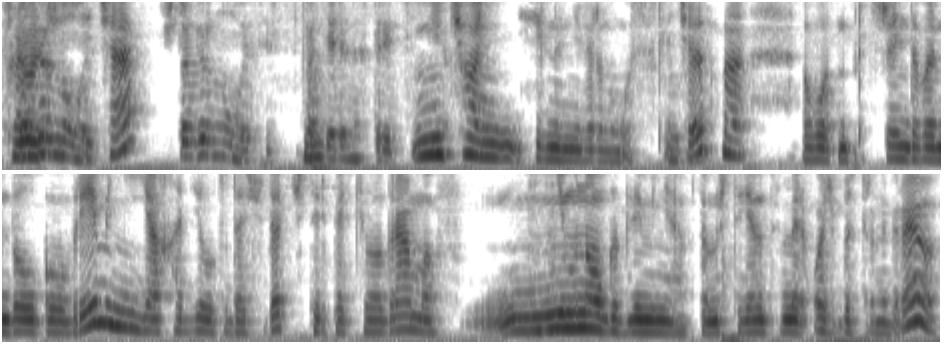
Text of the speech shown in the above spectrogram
что Короче, вернулось? сейчас... Что вернулось из потерянных 30? Ничего сильно не вернулось, если mm-hmm. честно. Вот, на протяжении довольно долгого времени я ходила туда-сюда 4-5 килограммов. Mm-hmm. Немного для меня, потому что я, например, очень быстро набираю.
